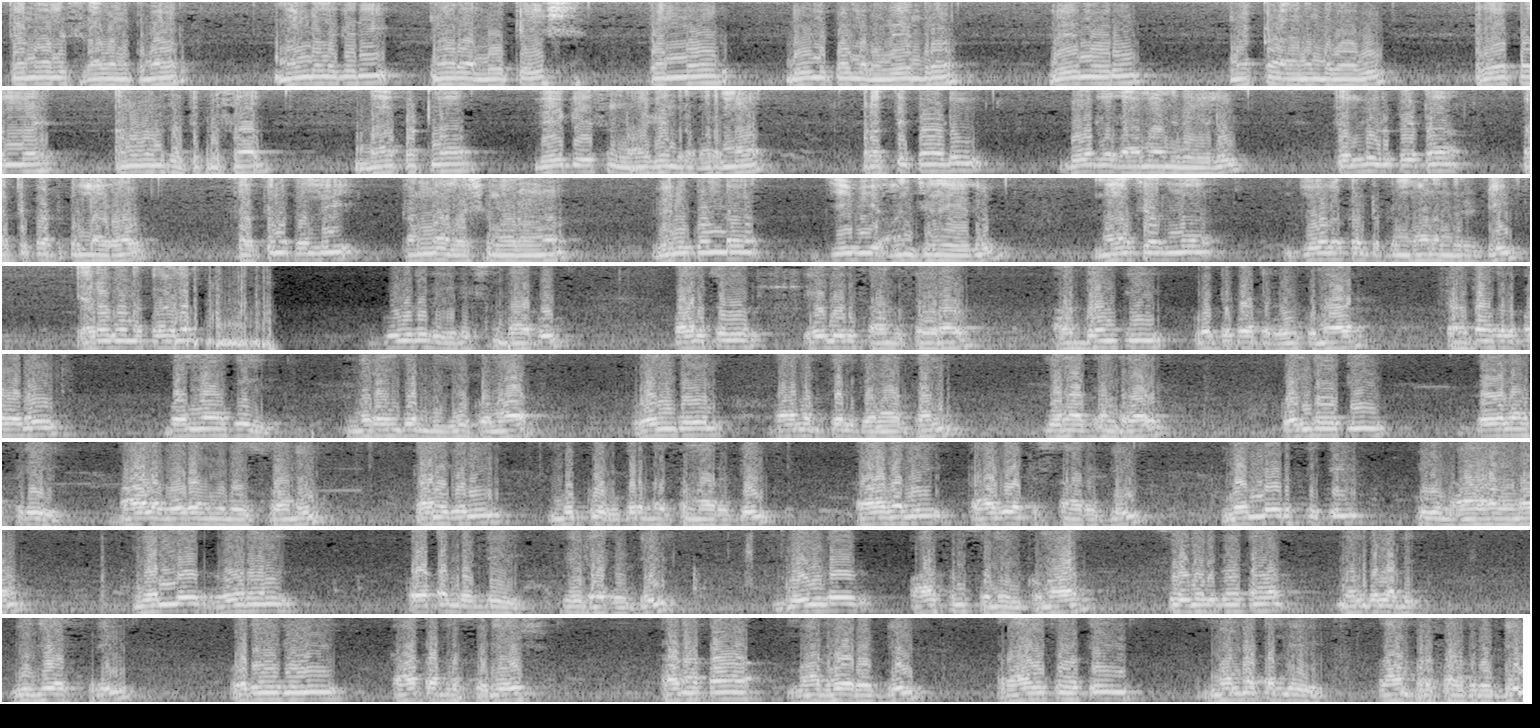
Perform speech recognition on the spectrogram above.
Tenali Shravan Kumar Mangalagiri Nara Lokesh పన్నూర్ ధూళిపండ Ravindra Vemuru నక్క ఆనందబాబు రేపల్లె అనువని సత్యప్రసాద్ బాపట్ల వేగేసిన నాగేంద్ర వర్మ ప్రత్తిపాడు బోర్ల Ramanjaneyulu తెల్లూరుపేట Pattipati Pullarao Sattenapalli Kanna Lakshminarayana Venukonda GV Anjaneyulu Macherla Julakanti Brahmanandareddy Yerragondapalem Gudur Erixion Babu Parchur Eluru Sambasivarao Addanki Ottipati Ravikumar Santakulapadu Bommaji Niranjan Vijay Kumar Ongole Ramarpalli Janardhan Janardhan Rao Kondapi Dola Sri Bala Veeranjaneya Swamy Kanigiri Mukku Ugra Narasimhareddy Kavali Kavya Krishnareddy Nellore city P Narayana Nellore rural Kotamreddy Sridhar Reddy Gudur Pasam Sunil Kumar Sullurpeta Nelavala Vijayasree Udayagiri Kakarla Suresh Kadapa Madhavareddy Rayachoti Mandipalli Ramprasad Reddy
